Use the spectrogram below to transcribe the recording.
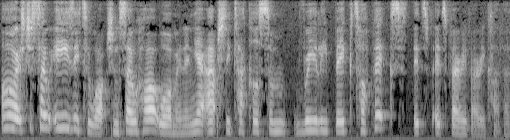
Oh, it's just so easy to watch and so heartwarming, and yet actually tackles some really big topics. It's it's very very clever.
